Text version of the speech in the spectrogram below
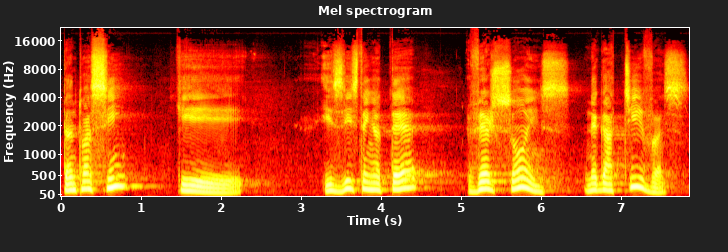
Tanto assim que existem até versões negativas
